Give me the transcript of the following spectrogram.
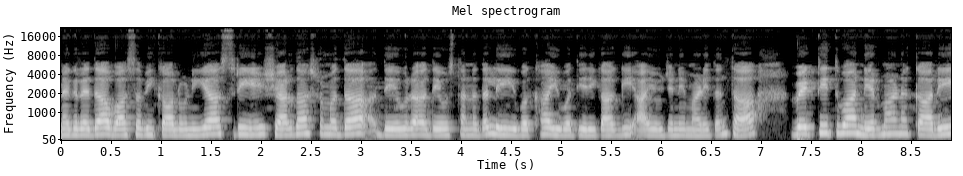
ನಗರದ ವಾಸವಿ ಕಾಲೋನಿಯ ಶ್ರೀ ಶಾರದಾಶ್ರಮದ ದೇವರ ದೇವಸ್ಥಾನದಲ್ಲಿ ಯುವಕ, ಯುವತಿಯರಿಗಾಗಿ ಆಯೋಜನೆ ಮಾಡಿದಂಥ ವ್ಯಕ್ತಿತ್ವ ನಿರ್ಮಾಣಕಾರಿ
